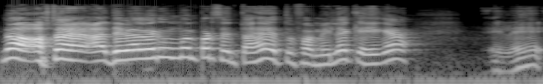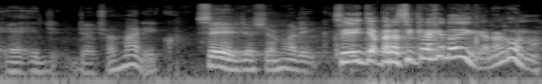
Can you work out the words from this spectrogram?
No, o sea, debe haber un buen porcentaje de tu familia que diga, él es, eh, yo, yo es marico. Sí, yo soy marico. Sí, ya- pero sí crees que lo digan algunos.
